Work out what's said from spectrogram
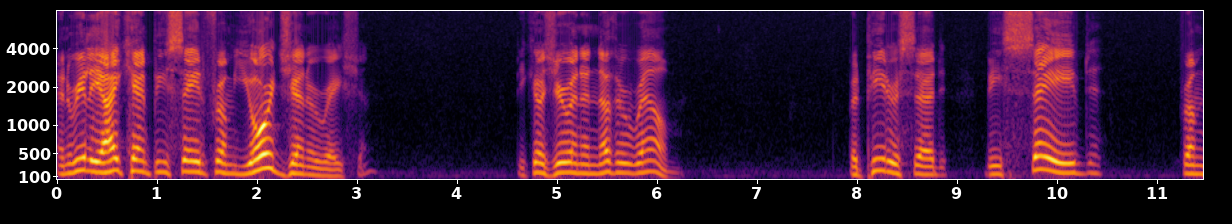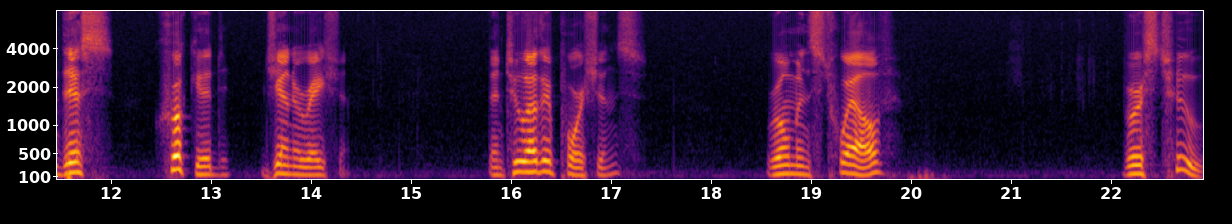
And really, I can't be saved from your generation because you're in another realm. But Peter said, Be saved from this crooked generation. Then two other portions Romans 12, verse 2.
